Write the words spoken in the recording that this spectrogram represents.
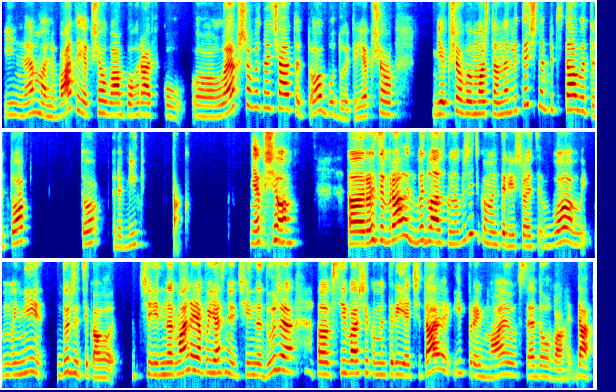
і не малювати. Якщо вам по графіку е, легше визначати, то будуйте. Якщо, якщо ви можете аналітично підставити, то, то робіть так. Якщо розібрались, будь ласка, напишіть в коментарі щось, бо мені дуже цікаво, чи нормально я пояснюю, чи не дуже. Е, Всі ваші коментарі я читаю і приймаю все до уваги. Да.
